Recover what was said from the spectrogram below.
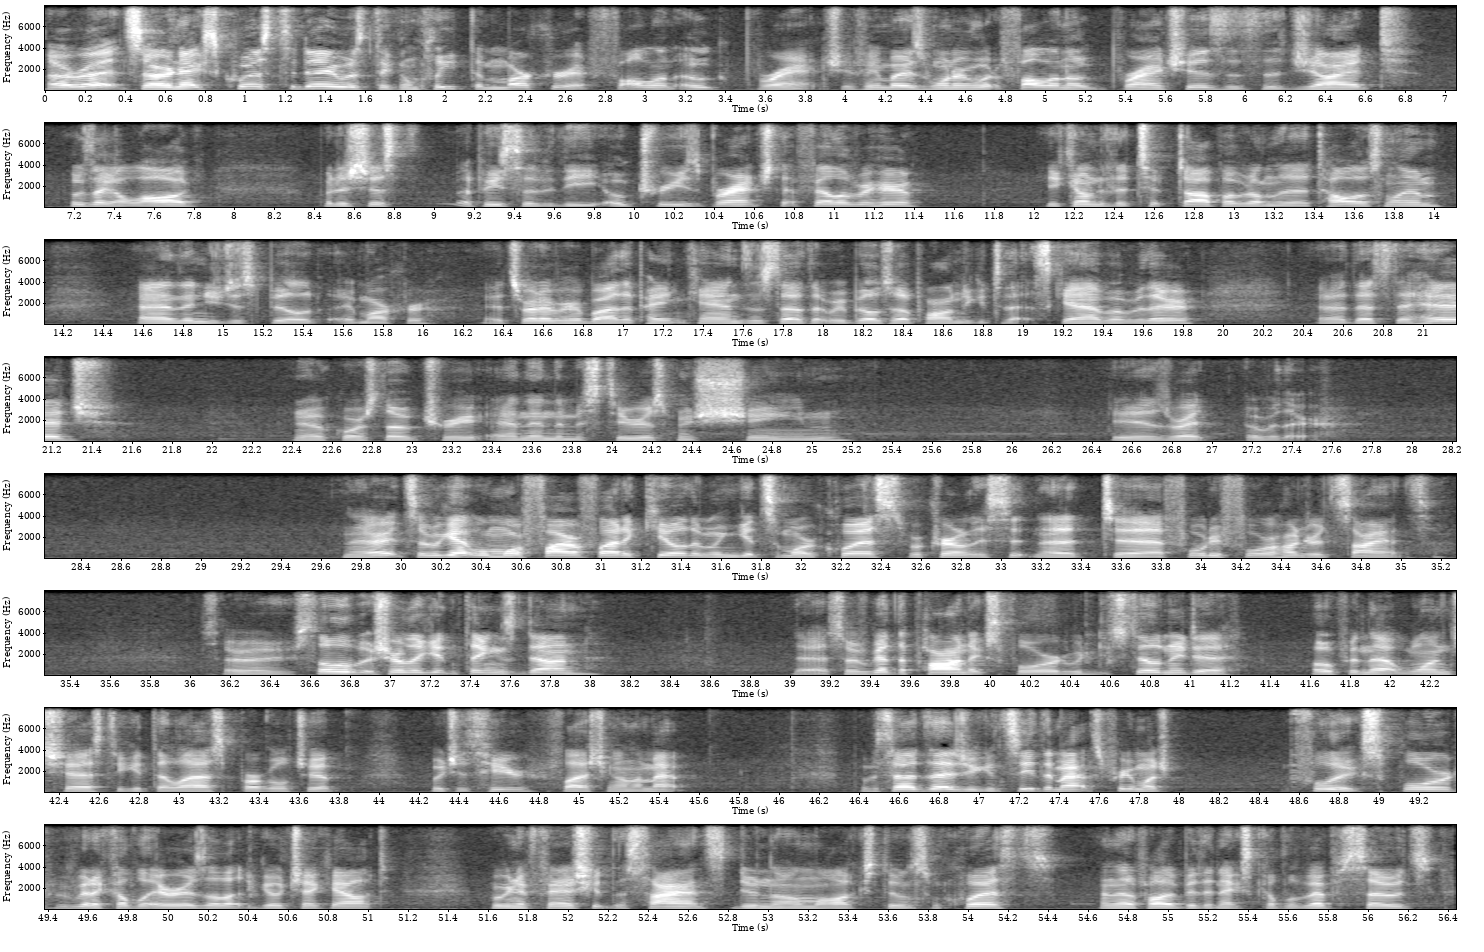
Alright, so our next quest today was to complete the marker at Fallen Oak Branch. If anybody's wondering what Fallen Oak Branch is, it's the giant, looks like a log, but it's just a piece of the oak tree's branch that fell over here. You come to the tip top of it on the tallest limb, and then you just build a marker. It's right over here by the paint cans and stuff that we built up on to get to that scab over there. Uh, that's the hedge, you know, of course the oak tree, and then the mysterious machine is right over there. Alright, so we got one more Firefly to kill, then we can get some more quests. We're currently sitting at uh, 4,400 science. So slowly but surely getting things done. Uh, so we've got the pond explored. We still need to open that one chest to get the last BURG.L chip, which is here, flashing on the map. But besides that, as you can see, the map's pretty much fully explored. We've got a couple areas I'd like to go check out. We're going to finish getting the science, doing the unlocks, doing some quests, and that'll probably be the next couple of episodes.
